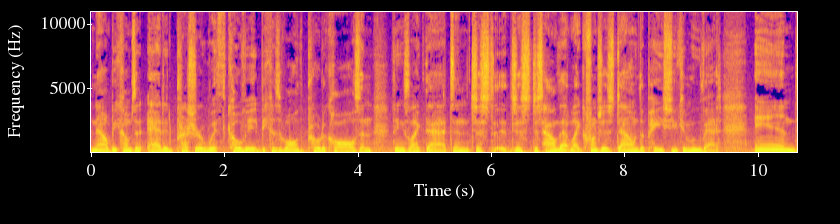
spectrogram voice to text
now becomes an added pressure with COVID because of all the protocols and things like that and just just just how that like crunches down the pace you can move at. And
